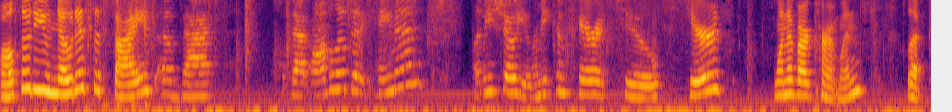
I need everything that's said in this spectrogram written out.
Also, do you notice the size of that, that envelope that it came in? Let me show you. Let me compare it to, here's one of our current ones. Look,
